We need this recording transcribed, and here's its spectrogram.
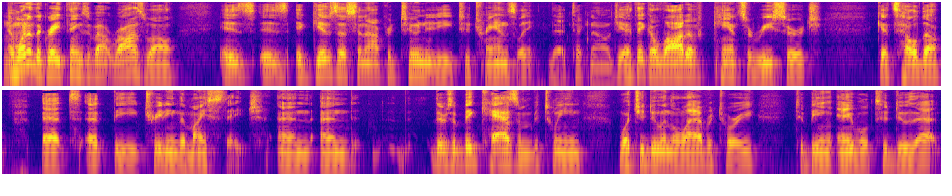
and one mm-hmm. of the great things about Roswell is is it gives us an opportunity to translate that technology. I think a lot of cancer research gets held up at at the treating the mice stage, and and there's a big chasm between what you do in the laboratory to being able to do that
